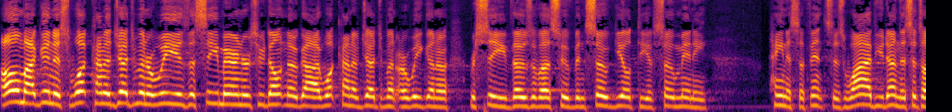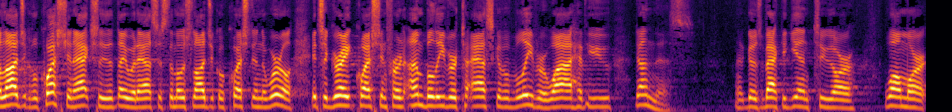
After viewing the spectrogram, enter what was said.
oh my goodness, what kind of judgment are we as the sea mariners who don't know God? What kind of judgment are we going to receive, those of us who have been so guilty of so many heinous offenses? Why have you done this? It's a logical question, actually, that they would ask. It's the most logical question in the world. It's a great question for an unbeliever to ask of a believer. Why have you done this? And it goes back again to our Walmart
